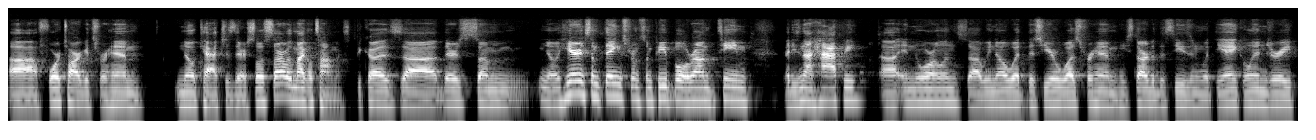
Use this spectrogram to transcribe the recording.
Uh, four targets for him, no catches there. So let's start with Michael Thomas because uh, there's some, you know, hearing some things from some people around the team that he's not happy uh, in New Orleans. Uh, we know what this year was for him. He started the season with the ankle injury,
